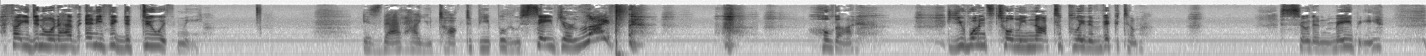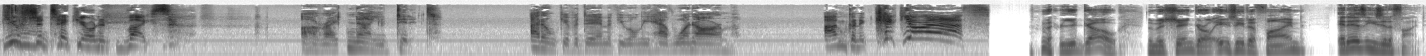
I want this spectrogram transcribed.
I thought you didn't want to have anything to do with me. Is that how you talk to people who saved your life? Hold on. You once told me not to play the victim. So then maybe you should take your own advice. All right, now you did it. I don't give a damn if you only have one arm. I'm gonna kick your ass! there you go. The Machine Girl, easy to find. It is easy to find.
